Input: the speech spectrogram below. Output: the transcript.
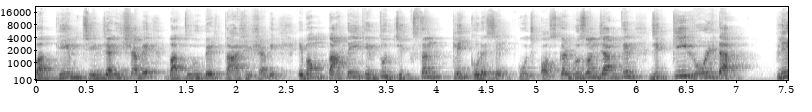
বা গেম চেঞ্জার হিসাবে বা তুরুপের তাস হিসাবে এবং তাতেই কিন্তু জিকসান ক্লিক করেছে। কোচ অস্কার ব্রুজন জানতেন যে, কি রোলটা প্লে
